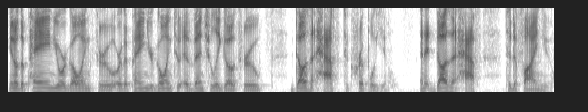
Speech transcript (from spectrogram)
You know, the pain you're going through or the pain you're going to eventually go through doesn't have to cripple you and it doesn't have to define you.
